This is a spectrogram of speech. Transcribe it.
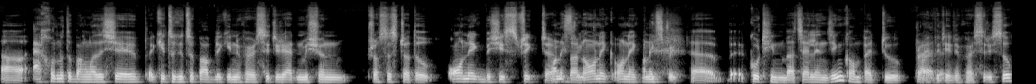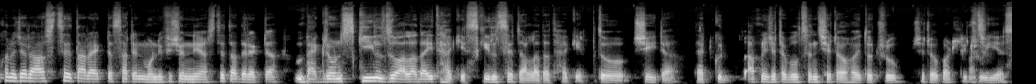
আহ, এখনও তো বাংলাদেশে কিছু কিছু পাবলিক ইউনিভার্সিটির অ্যাডমিশন প্রসেসটা তো অনেক বেশি স্ট্রিক্ট অনেক অনেক অনেক আহ, কঠিন বা challenging compare to private university so ওখানে যারা আসছে তারা একটা সার্টেন মোটিভেশন নিয়ে আসছে তাদের একটা ব্যাকগ্রাউন্ড স্কিলসও আলাদাই থাকে স্কিল সেট আলাদা থাকে। তো সেইটা দ্যাট কুড আপনি যেটা বলছেন সেটাও হয়তো ট্রু সেটাও পার্টলি ট্রু। ইয়েস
